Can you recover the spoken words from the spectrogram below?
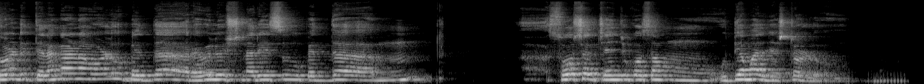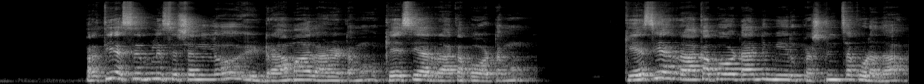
చూడండి తెలంగాణ వాళ్ళు పెద్ద రెవల్యూషనరీస్ పెద్ద సోషల్ చేంజ్ కోసం ఉద్యమాలు చేసేటోళ్ళు. ప్రతి అసెంబ్లీ సెషన్లో ఈ డ్రామాలు ఆడటము కేసీఆర్ రాకపోవటము. కేసీఆర్ రాకపోవటాన్ని మీరు ప్రశ్నించకూడదా?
